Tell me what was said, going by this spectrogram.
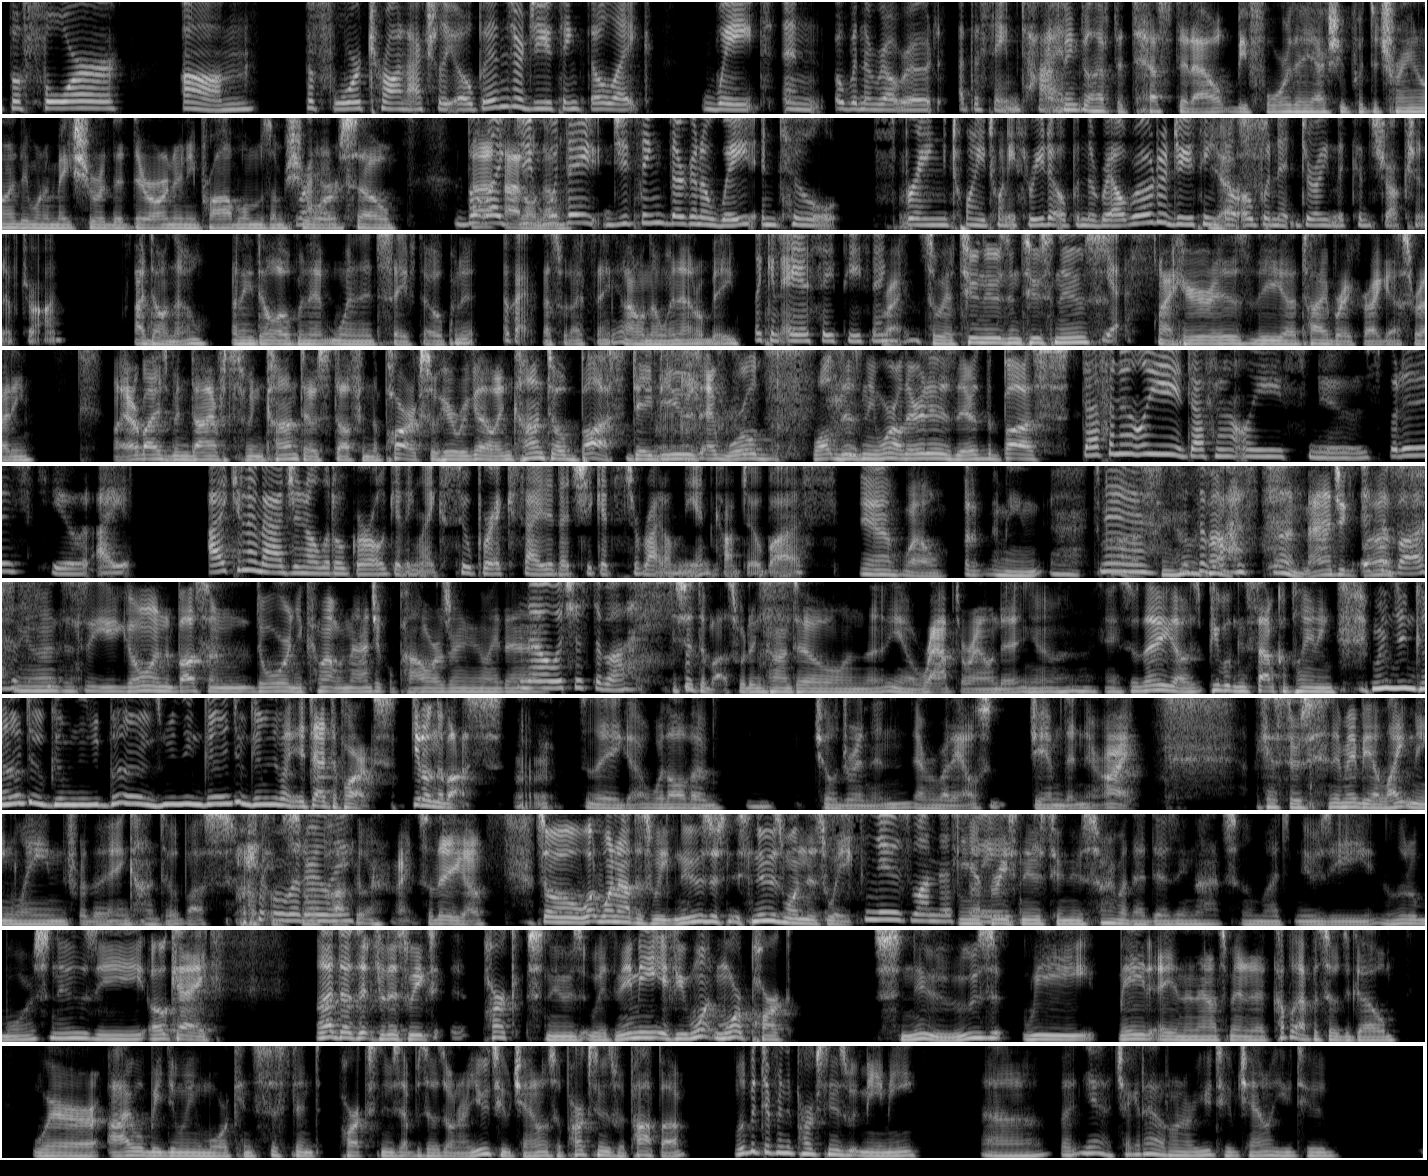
before um before Tron actually opens, or do you think they'll like wait and open the railroad at the same time? I think they'll have to test it out before they actually put the train on it. They want to make sure that there aren't any problems, I'm sure. Right. So But I- like, I do, would they? Do you think they're gonna wait until spring 2023 to open the railroad, or do you think Yes. they'll open it during the construction of Tron? I don't know. I think they'll open it when it's safe to open it. Okay, That's what I think. I don't know when that'll be. like an ASAP thing. Right. So we have two news and two snooze. Yes. All right, here is the uh, tiebreaker, I guess. Ready? Well, everybody's been dying for some Encanto stuff in the park, so here we go. Encanto bus debuts at World Walt Disney World. There it is. There's the bus. Definitely, definitely snooze, but it is cute. I I can imagine a little girl getting like super excited that she gets to ride on the Encanto bus. Yeah, well, but I mean, eh, it's a bus. You know? it's a not, bus. It's not a magic It's a bus. bus. You, know, just, you go in the bus and door and you come out with magical powers or anything like that. No, it's just a bus. It's just a bus with Encanto and the, you know, wrapped around it. You know, okay, so there you go. People can stop complaining. When's Encanto coming to the parks? When's Encanto coming to the parks? It's at the parks. Get on the bus. So there you go, with all the children and everybody else jammed in there. All right. I guess there's there may be a lightning lane for the Encanto bus. Literally. so popular. All right, so there you go. So what went out this week? News or sn- snooze one this week? Snooze one this week. yeah, week. three snooze, two news. Sorry about that, Disney. Not so much newsy, a little more snoozy. Okay. Well, that does it for this week's Park Snooze with Mimi. If you want more Park Snooze, we made an announcement a couple episodes ago where I will be doing more consistent Park Snooze episodes on our YouTube channel. So Park Snooze with Papa, a little bit different than Park Snooze with Mimi. Uh, but yeah, check it out on our YouTube channel. YouTube,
